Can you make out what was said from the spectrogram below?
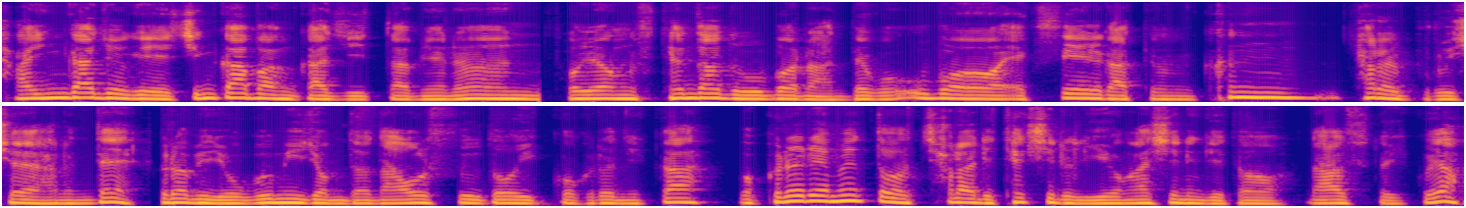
4인 가족의 짐가방까지 있다면은 소형 스탠다드 우버는 안 되고 우버 XL 같은 큰 차를 부르셔야 하는데 그러면 요금이 좀 더 나올 수도 있고 그러니까 뭐 그러려면 또 차라리 택시를 이용하시는 게 더 나을 수도 있고요.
